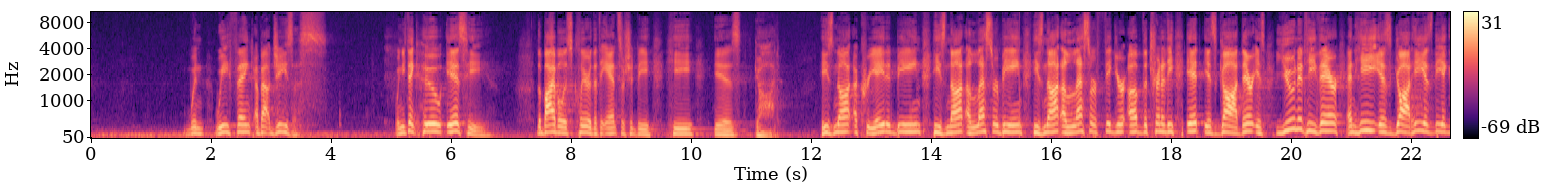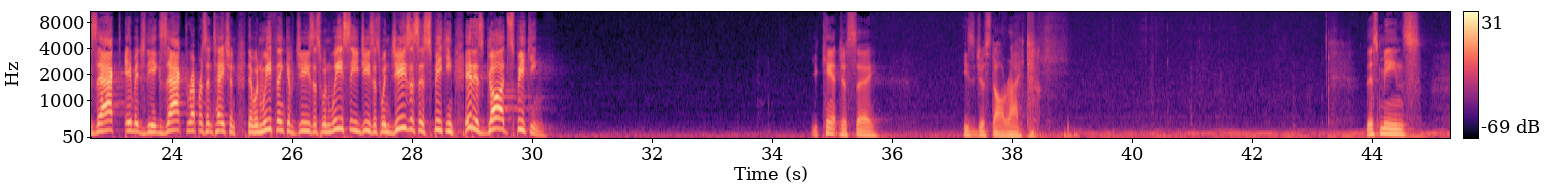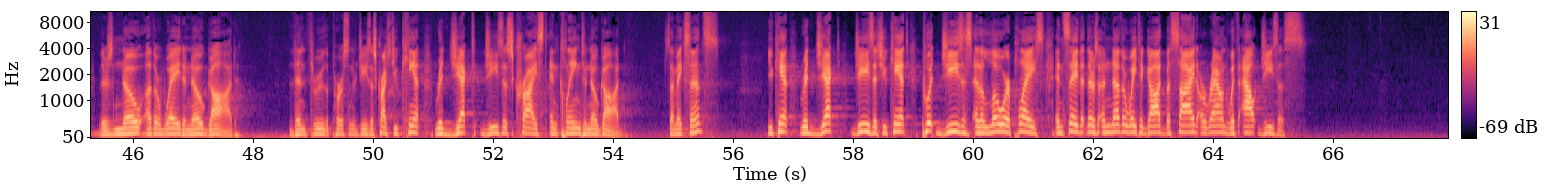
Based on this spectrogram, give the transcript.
when we think about Jesus, when you think, who is he? The Bible is clear that the answer should be, He is God. He's not a created being. He's not a lesser being. He's not a lesser figure of the Trinity. It is God. There is unity there, and He is God. He is the exact image, the exact representation that when we think of Jesus, when we see Jesus, when Jesus is speaking, it is God speaking. You can't just say, He's just all right. This means there's no other way to know God than through the person of Jesus Christ. You can't reject Jesus Christ and claim to know God. Does that make sense? You can't reject Jesus. You can't put Jesus at a lower place and say that there's another way to God beside, around, without Jesus.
